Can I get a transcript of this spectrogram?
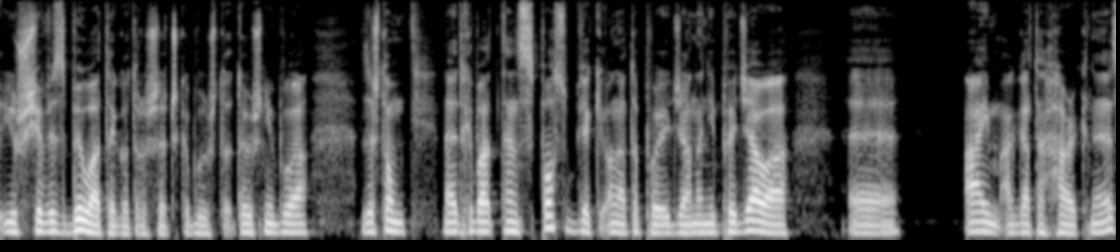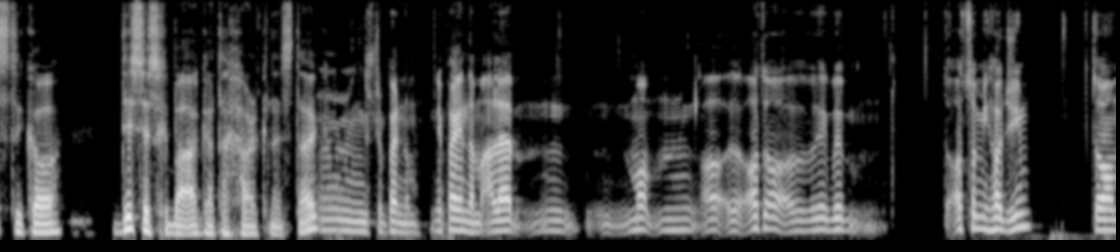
już się wyzbyła tego troszeczkę, bo już to, to już nie była, zresztą nawet chyba ten sposób, w jaki ona to powiedziała, ona nie powiedziała e, I'm Agata Harkness, tylko This is chyba Agata Harkness, tak? Mm, już nie pamiętam, nie pamiętam, ale mm, mm, o, o to jakby o co mi chodzi, to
